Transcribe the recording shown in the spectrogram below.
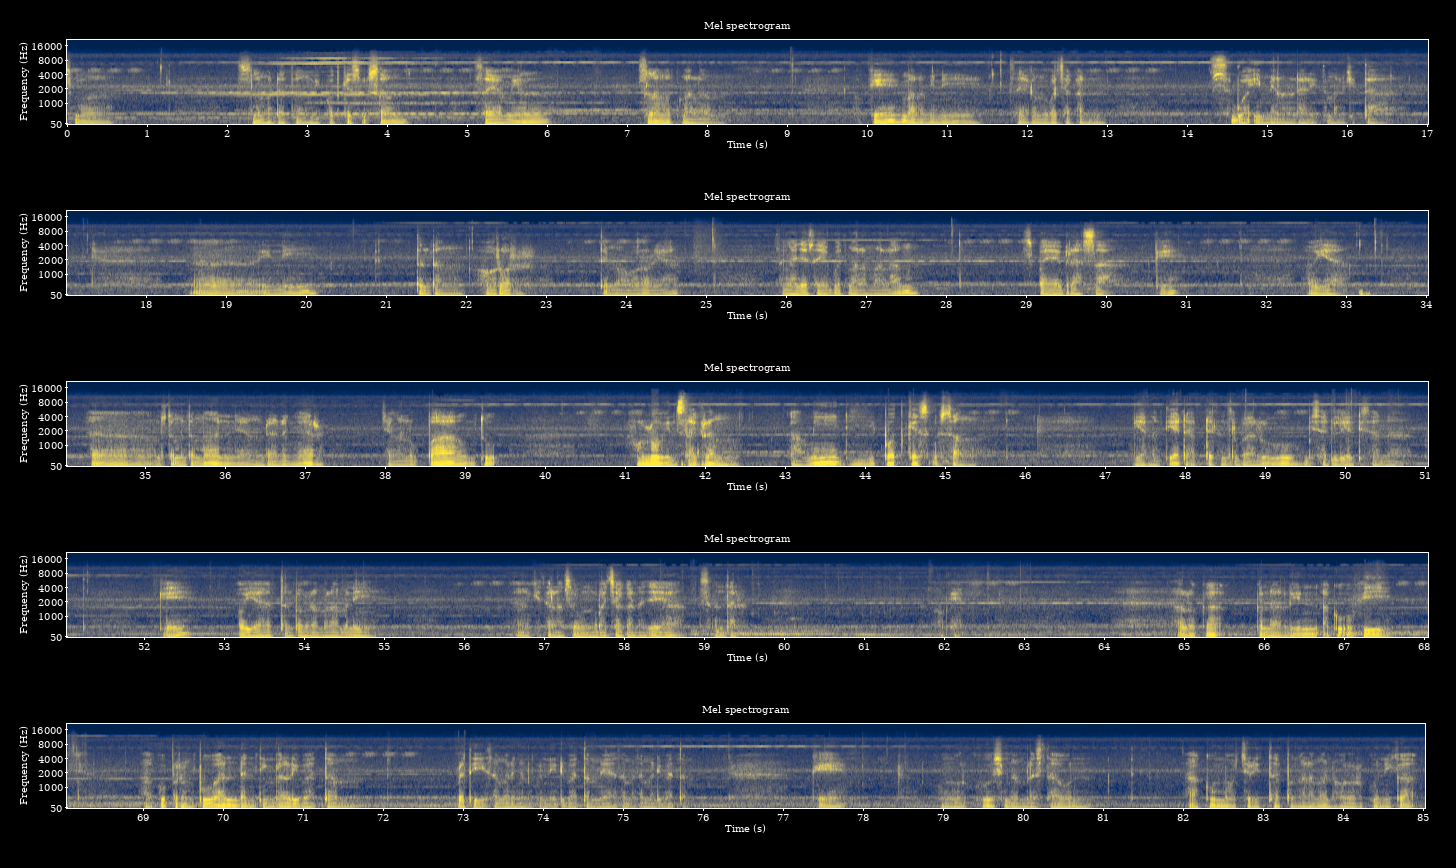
semua. Selamat datang di podcast Usang. Saya Mil Selamat malam. Oke malam ini Saya akan membacakan Sebuah email dari teman kita. Uh, Ini Tentang horor Tema horor ya. Sengaja saya buat malam-malam supaya berasa oke okay? oh iya uh, untuk teman-teman yang udah dengar jangan lupa untuk follow instagram kami di podcast usang biar nanti ada update yang terbaru bisa dilihat di sana oke okay? oh ya tanpa berlama-lama nih Nah, kita langsung bacakan aja ya, sebentar. Oke. Halo Kak, kenalin aku Ovi. Aku perempuan dan tinggal di Batam. Berarti sama dengan ini di Batam ya, sama-sama di Batam. Oke. Umurku 19 tahun. Aku mau cerita pengalaman hororku nih Kak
